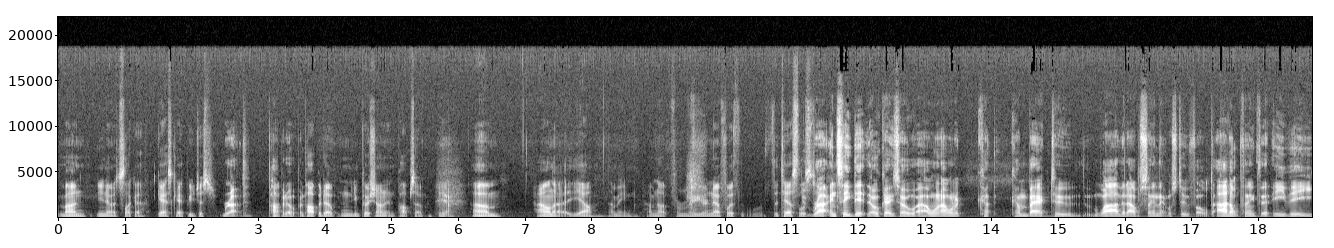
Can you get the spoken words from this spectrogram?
mine you know it's like a gas cap you just right. Pop it open. pop it open you push on it and pops open. Yeah. Um, I don't know. Yeah, I mean, I'm not familiar enough with the Teslas. to- Right, and see, that, okay, so I want I want to c- come back to why that I was saying that was twofold. I don't think that EV,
